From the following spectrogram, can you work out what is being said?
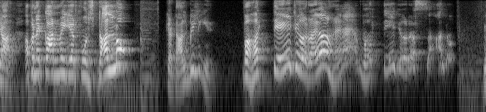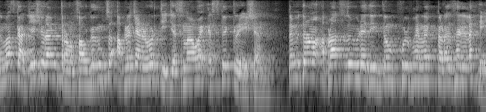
यार अपने कान में ईयरफोन्स डाल लो। क्या डाल भी लिए? बहुत तेज हो रहा है बहुत तेज हो रहा सालो। नमस्कार जय शिवराय मित्रांनो स्वागत आहे तुमचं आपल्या चॅनलवरती ज्याचं नाव आहे एस के क्रिएशन तर मित्रांनो आपला आजचा जो व्हिडिओ आहे एकदम फुल फायनल कडक झालेला आहे.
